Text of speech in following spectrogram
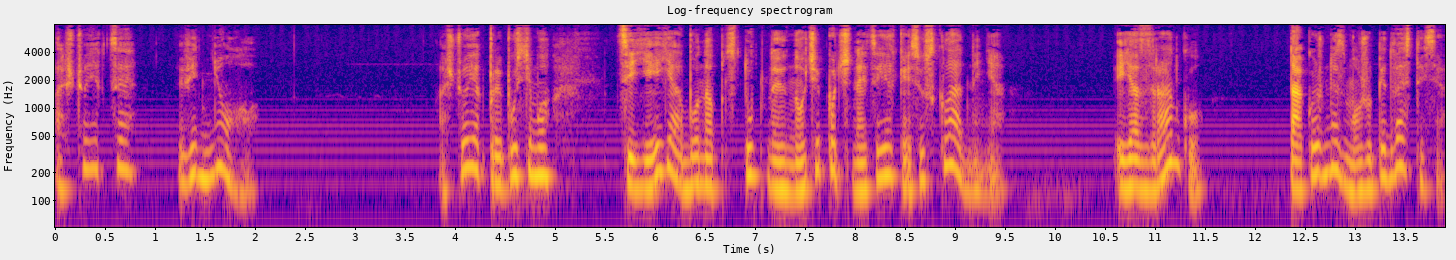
А що як це від нього? А що як, припустимо, цієї або наступної ночі почнеться якесь ускладнення. І я зранку також не зможу підвестися.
